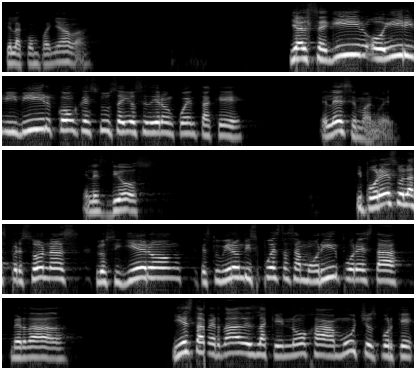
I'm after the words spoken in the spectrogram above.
que la acompañaba. Y al seguir, oír y vivir con Jesús, ellos se dieron cuenta que Él es Emanuel, Él es Dios. Y por eso las personas lo siguieron, estuvieron dispuestas a morir por esta verdad. Y esta verdad es la que enoja a muchos porque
